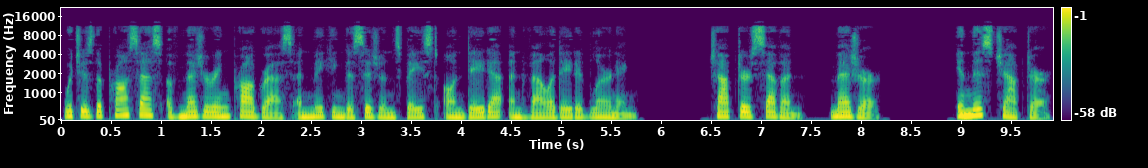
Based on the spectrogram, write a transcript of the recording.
which is the process of measuring progress and making decisions based on data and validated learning. Chapter 7 Measure. In this chapter,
